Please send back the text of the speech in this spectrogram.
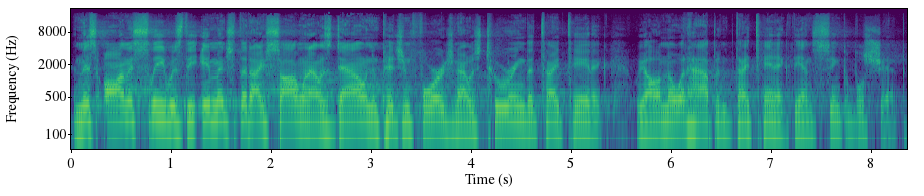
And this honestly was the image that I saw when I was down in Pigeon Forge and I was touring the Titanic. We all know what happened to Titanic, the unsinkable ship.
